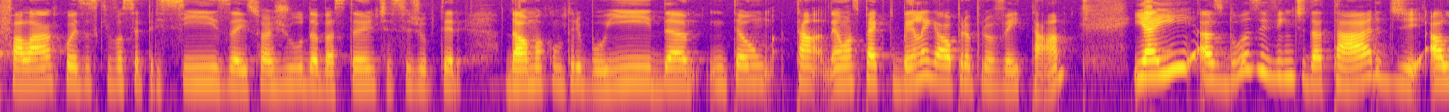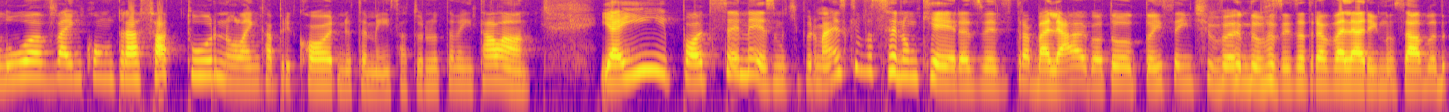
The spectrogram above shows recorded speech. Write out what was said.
falar coisas que você precisa, isso ajuda bastante. Esse Júpiter dá uma contribuída, então tá, é um aspecto bem legal para aproveitar. E aí, às 2h20 da tarde, a Lua vai encontrar Saturno lá em Capricórnio também. Saturno também tá lá. E aí pode ser mesmo que por mais que você não queira, às vezes, trabalhar, igual eu tô, tô incentivando vocês a trabalharem no sábado,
